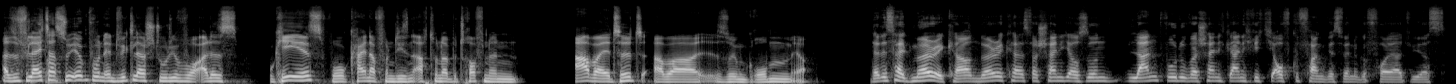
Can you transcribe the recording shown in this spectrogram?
Also vielleicht hast du irgendwo ein Entwicklerstudio, wo alles okay ist, wo keiner von diesen 800 Betroffenen arbeitet, aber so im Groben, ja. Das ist halt America und America ist wahrscheinlich auch so ein Land, wo du wahrscheinlich gar nicht richtig aufgefangen wirst, wenn du gefeuert wirst.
